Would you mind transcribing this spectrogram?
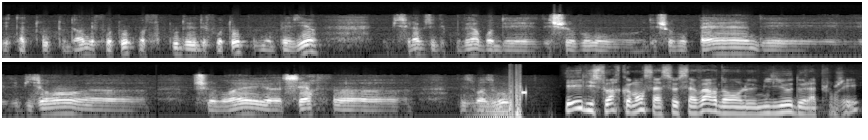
des, tas de trucs dedans, des photos, surtout des, photos pour mon plaisir. Et puis c'est là que j'ai découvert des, chevaux, des chevaux peints, des, bisons, euh, chevreuils, euh, cerfs, des oiseaux. Et l'histoire commence à se savoir dans le milieu de la plongée.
